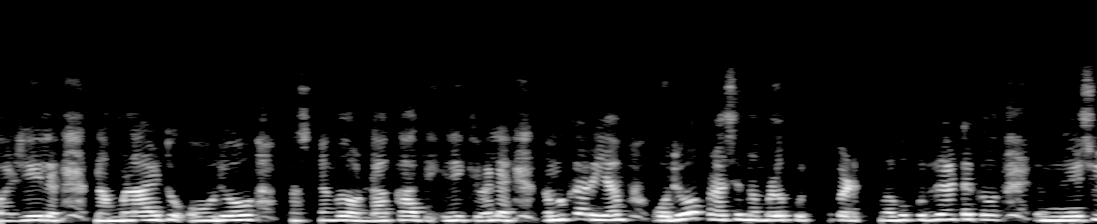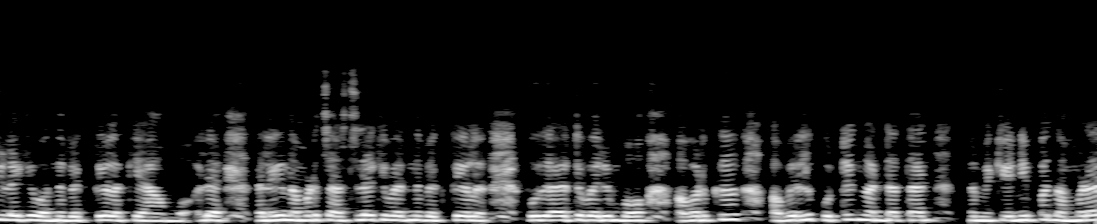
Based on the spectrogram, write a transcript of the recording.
വഴിയിൽ നമ്മളായിട്ട് ഓരോ പ്രശ്നങ്ങൾ ഉണ്ടാക്കാതെ ഇരിക്കും അല്ലെ? നമുക്കറിയാം ഓരോ പ്രാവശ്യം നമ്മൾ കുറ്റപ്പെടുത്തും. പുതുതായിട്ടൊക്കെ യേശുവിലേക്ക് വന്ന വ്യക്തികളൊക്കെ ആകുമ്പോൾ അല്ലെ? അല്ലെങ്കിൽ നമ്മുടെ ചർച്ചിലേക്ക് വരുന്ന വ്യക്തികൾ പുതുതായിട്ട് വരുമ്പോൾ അവർക്ക് അവരിൽ കുറ്റം കണ്ടെത്താൻ ശ്രമിക്കും. ഇനിയിപ്പോൾ നമ്മുടെ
